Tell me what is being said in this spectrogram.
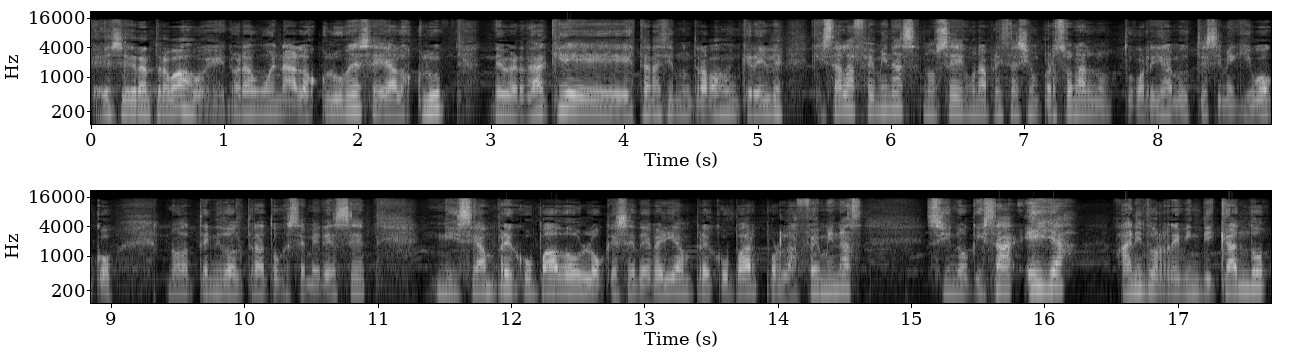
ese gran trabajo. Pues enhorabuena a los clubes, eh, a los clubes, de verdad que están haciendo un trabajo increíble. Quizás las féminas, no sé, es una apreciación personal, no, tú corríjame usted si me equivoco, no han tenido el trato que se merece, ni se han preocupado lo que se deberían preocupar por las féminas, sino quizás ellas han ido reivindicando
